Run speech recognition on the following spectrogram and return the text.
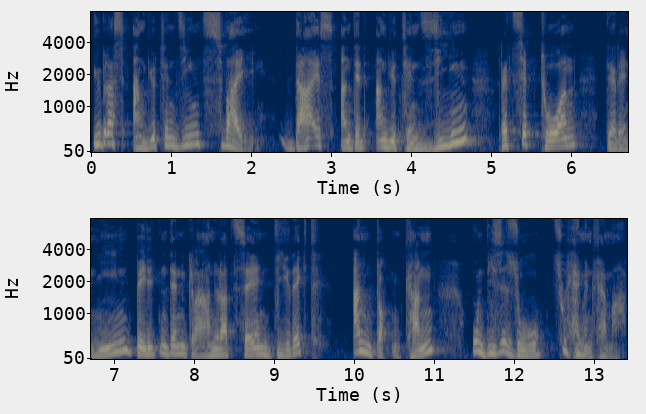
über das Angiotensin 2, da es an den Angiotensin-Rezeptoren der Renin bildenden Granulazellen direkt andocken kann und diese so zu hemmen vermag.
